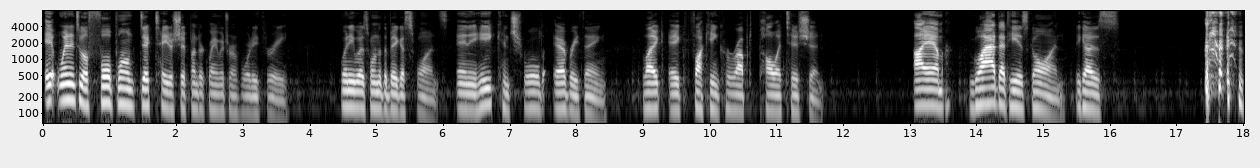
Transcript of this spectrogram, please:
It went into a full blown dictatorship under Quamitron 43 when he was one of the biggest ones. And he controlled everything like a fucking corrupt politician. I am glad that he is gone because.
